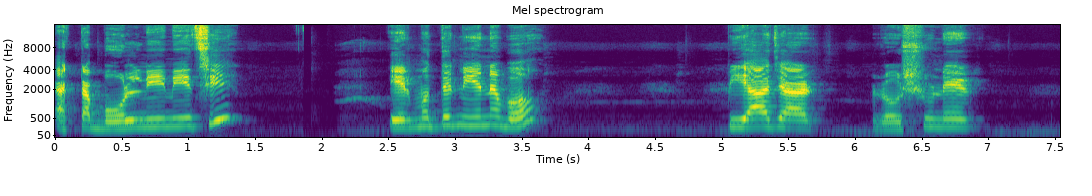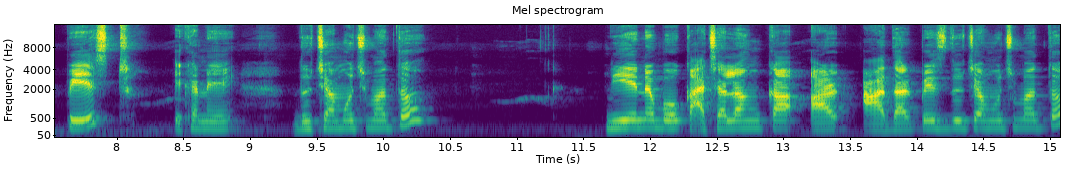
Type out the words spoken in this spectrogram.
একটা বোল নিয়ে নিয়েছি এর মধ্যে নিয়ে নেব পেঁয়াজ আর রসুনের পেস্ট, এখানে দু চামচ মতো। নিয়ে নেব কাঁচা লঙ্কা আর আদার পেস্ট দু চামচ মতো।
